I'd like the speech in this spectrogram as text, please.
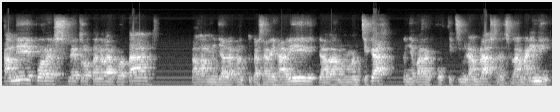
kami Polres Metro Tangerang Kota dalam menjalankan tugas sehari-hari dalam mencegah penyebaran COVID-19 dan selama ini.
